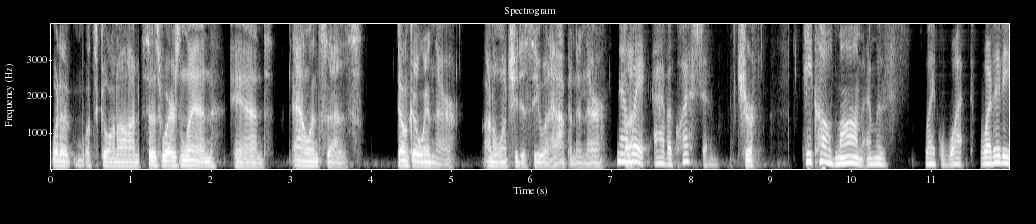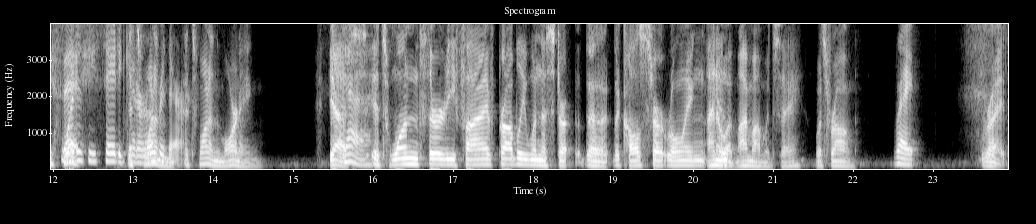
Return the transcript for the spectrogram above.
what what's going on? Says, "Where's Lynn?" And Alan says, "Don't go in there. I don't want you to see what happened in there." Now but, wait, I have a question. Sure. He called mom and was like, "What? What did he say? What does he say to get it's her over in, there?" It's one in the morning. Yeah, it's yeah. it's one thirty five probably when the start the the calls start rolling. I know what my mom would say. What's wrong? Right. Right.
